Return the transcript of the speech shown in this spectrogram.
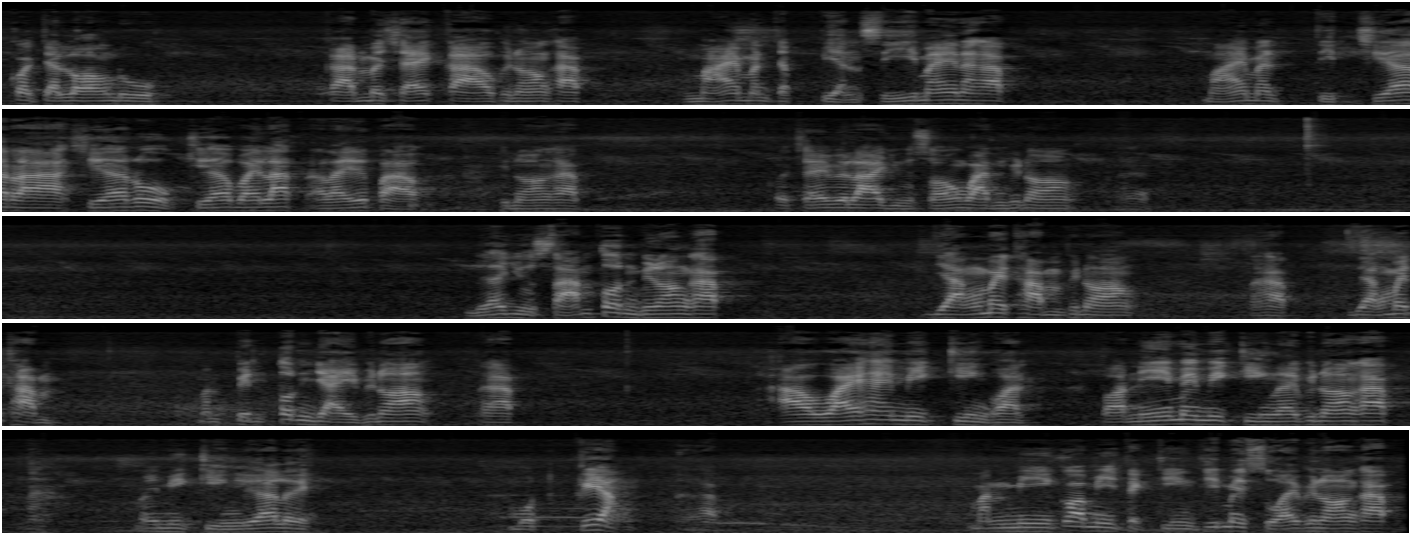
ก็จะลองดู การไม่ใช้กาวพี่น้องครับ ไม้มันจะเปลี่ยนสีไหมนะครับ ไม้มันติดเชื้อราเชื้อโรค เชื้อไวรัสอะไรหรือเปล่า พี่น้องครับ ก็ใช้เวลาอยู่สองวันพี่น้องนะครับ เหลืออยู่สามต้นพี่น้องครับ ยังไม่ทำพี่น้องนะครับ ยังไม่ทำมันเป็นต้นใหญ่พี่น้องนะครับ เอาไว้ให้มีกิ่งก่อน ตอนนี้ไม่มีกิ่งเลยพี่น้องครับไม่มีกิ่งเหลือเลย หมดเกลี้ยงนะครับ มันมีก็มีแต่กิ่งที่ไม่สวยพี่น้องครับ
